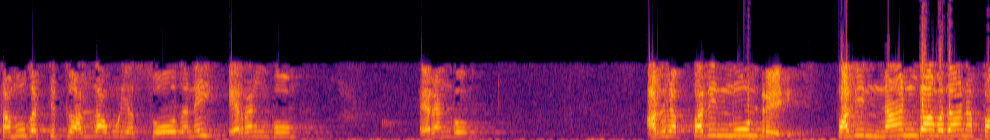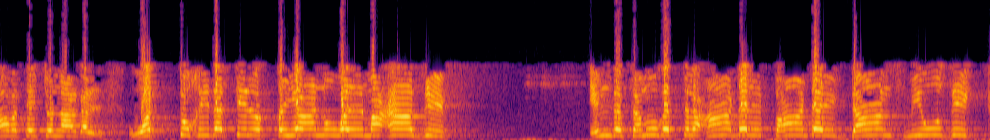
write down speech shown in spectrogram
சமூகத்துக்கு அல்லாஹ்வுடைய சோதனை இறங்கும். இறங்கும். அதுல பதிமூன்று பதினான்காவதான பாவத்தை சொன்னார்கள். ஒத்துகிதத்தில் கையானுவல் மகாசிப் எந்த சமூகத்தில் ஆடல் பாடல் டான்ஸ் மியூசிக்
